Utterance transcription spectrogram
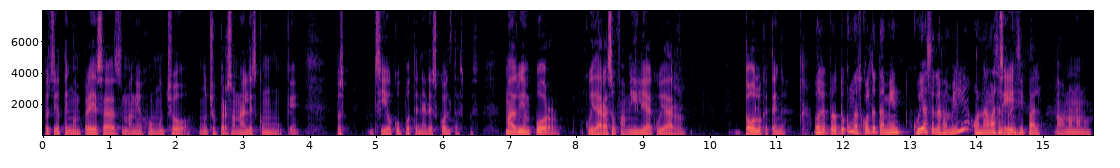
pues yo tengo empresas, manejo mucho, mucho personal, es como que, pues sí ocupo tener escoltas, pues. Más bien por cuidar a su familia, cuidar todo lo que tenga. O sea, pero tú como escolta también cuidas a la familia o nada más el Sí. principal? No, no, no, no.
